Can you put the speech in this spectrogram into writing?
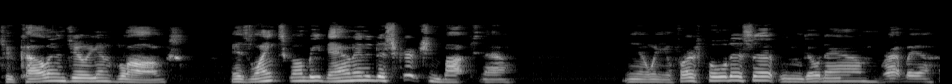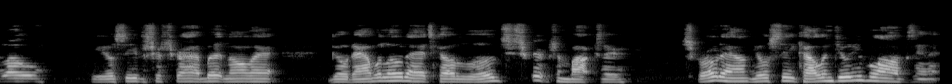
to Collin Julian Vlogs. His link's going to be down in the description box now. You know, when you first pull this up, you can go down right below. You'll see the subscribe button, all that. Go down below that. It's called a little description box there. Scroll down. You'll see Collin Julian Vlogs in it.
